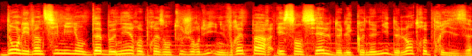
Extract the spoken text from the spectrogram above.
dont les 26 millions d'abonnés représentent aujourd'hui une vraie part essentielle de l'économie de l'entreprise.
